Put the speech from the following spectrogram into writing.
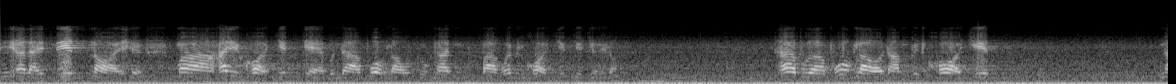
มีอะไรนิดหน่อย มาให้ข้อคิดแก่บรรดาพวกเราทุกท่านฝากไว้เป็นข้อคิดเฉยๆหรอกถ้าเผื่อพวกเรานำเป็นข้อคิดน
